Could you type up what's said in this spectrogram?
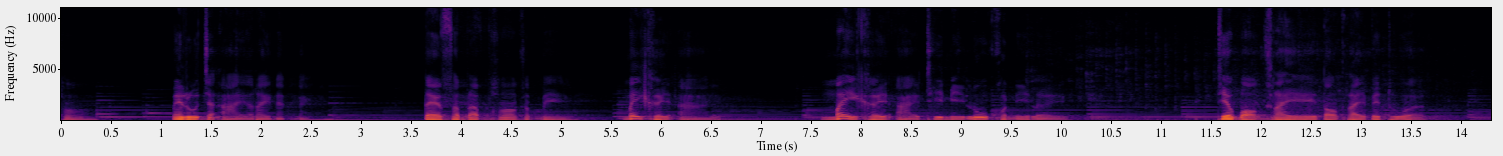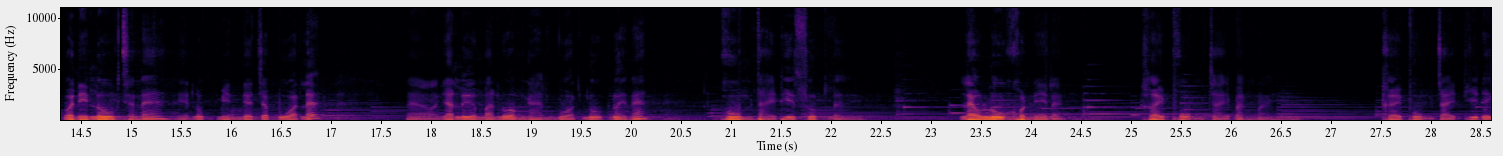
พ่อ ไม่รู้จะอายอะไรหนักหนาแต่สำหรับพ่อกับแม่ ไม่เคยอาย ไม่เคยอายที่มีลูกคนนี้เลย เที่ยวบอกใครต่อใครไปทั่ว วันนี้ลูกฉันนะเนี่ยลูกมินเดี๋ยวจะบวชแล้วอย่าลืมมาร่วมงานบวชลูกด้วยนะ ภูมิใจที่สุดเลย แล้วลูกคนนี้แหละเคยภูมิใจบ้างไหม เคยภูมิใจที่ได้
